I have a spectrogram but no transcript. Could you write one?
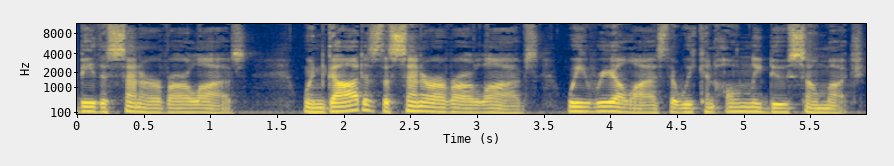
be the center of our lives. When God is the center of our lives, we realize that we can only do so much.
